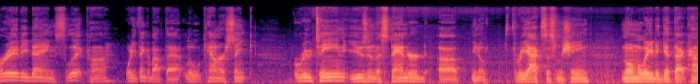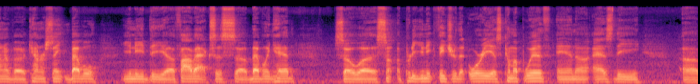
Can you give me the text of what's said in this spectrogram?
Pretty dang slick, huh? What do you think about that little countersink routine using the standard, uh, you know, three-axis machine? Normally, to get that kind of a countersink bevel, you need the uh, five-axis uh, beveling head. So, uh, some, a pretty unique feature that OREE has come up with, and uh, as the uh,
